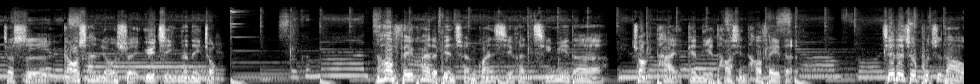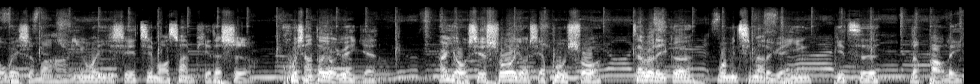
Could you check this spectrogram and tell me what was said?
就是高山流水遇知音的那种。然后飞快的变成关系很亲密的状态，跟你掏心掏肺的，接着就不知道为什么哈，因为一些鸡毛蒜皮的事，互相都有怨言，而有些说，有些不说，再为了一个莫名其妙的原因，彼此冷暴力，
